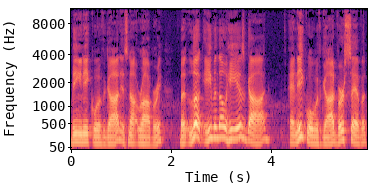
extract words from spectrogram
being equal with God, is not robbery. But look, even though he is God and equal with God, verse 7,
